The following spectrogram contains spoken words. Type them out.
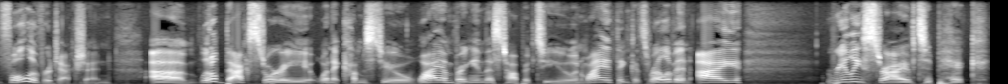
full of rejection. Um, little backstory when it comes to why I'm bringing this topic to you and why I think it's relevant. I really strive to pick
